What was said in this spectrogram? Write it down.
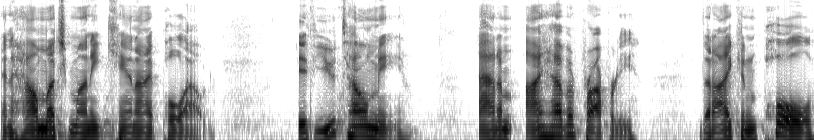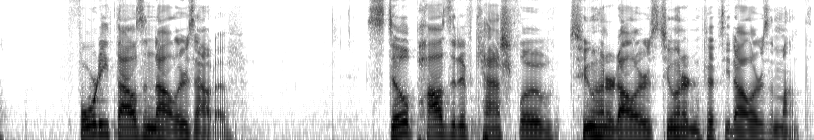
And how much money can I pull out? If you tell me, Adam, I have a property that I can pull $40,000 out of, still positive cash flow $200, $250 a month,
